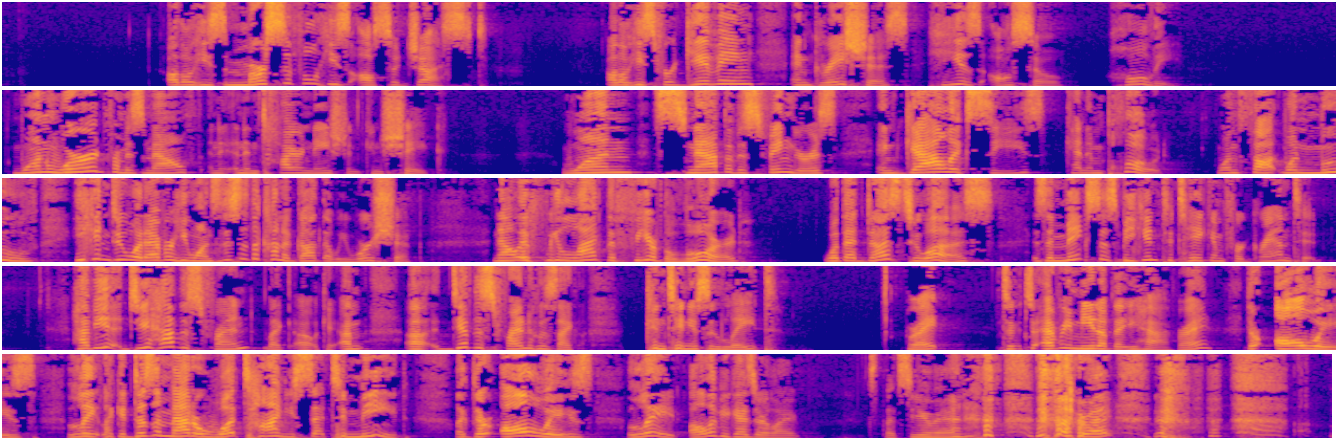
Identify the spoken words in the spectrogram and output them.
Although he's merciful, he's also just. Although he's forgiving and gracious, he is also holy. One word from his mouth, and an entire nation can shake. One snap of his fingers, and galaxies can implode. One thought, one move, he can do whatever he wants. This is the kind of God that we worship. Now, if we lack the fear of the Lord, what that does to us is it makes us begin to take him for granted. Have you, do you have this friend? Like, oh, okay, I'm, uh, do you have this friend who's like continuously late? Right? To, to every meetup that you have, right? They're always late. Like, it doesn't matter what time you set to meet. Like, they're always late. All of you guys are like, that's you, man. right?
